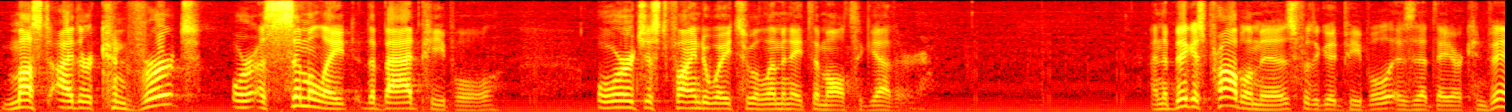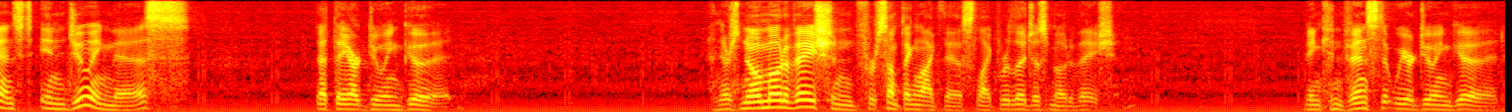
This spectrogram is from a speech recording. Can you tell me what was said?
must either convert or assimilate the bad people or just find a way to eliminate them altogether. And the biggest problem is for the good people is that they are convinced in doing this that they are doing good. And there's no motivation for something like this, like religious motivation. Being convinced that we are doing good.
